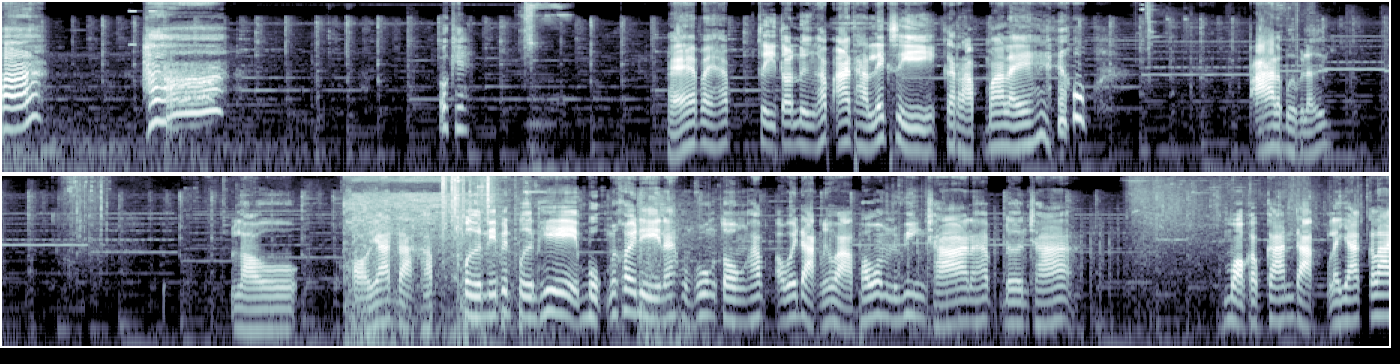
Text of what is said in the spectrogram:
ฮะฮะโอเค แพ้ไปครับสี่ต่อหนึ่งครับ อาถรรพ์เลขสี่กลับมาแล้วปาระเบิดไปเลย เราขออนุญาตดักครับ ปืนนี้เป็นปืนที่บุกไม่ค่อยดีนะ ผมพุ่งตรงครับ เอาไว้ดักดีกว่า เพราะว่ามันวิ่งช้านะครับ เดินช้า เหมาะกับการดักระยะใกล้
